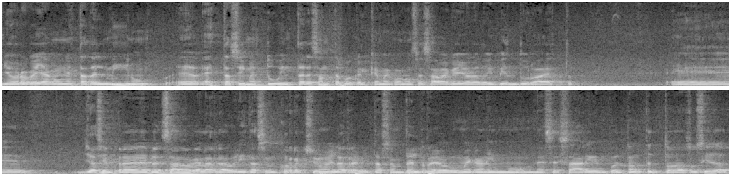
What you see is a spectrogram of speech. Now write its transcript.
yo creo que ya con esta termino. esta sí me estuvo interesante porque el que me conoce sabe que yo le doy bien duro a esto. yo siempre he pensado que la rehabilitación correccional y la rehabilitación del reo es un mecanismo necesario e importante en toda sociedad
